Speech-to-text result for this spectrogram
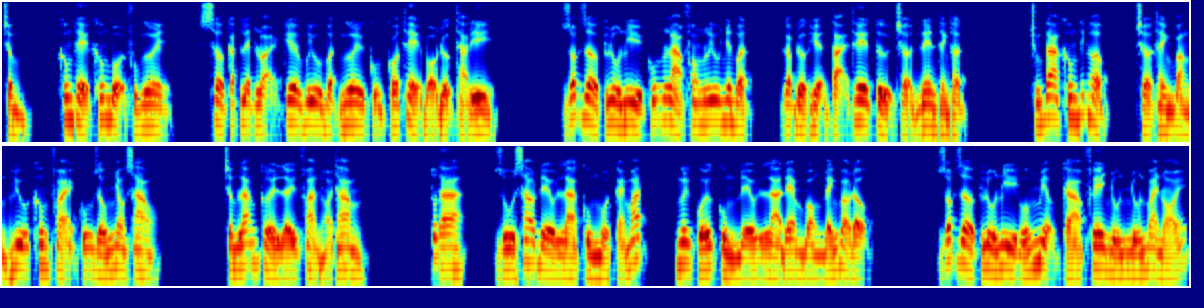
"Trầm, không thể không bội phục ngươi, sở cắt lệ loại kia view vật ngươi cũng có thể bỏ được thả đi." Rốt giờ Clooney cũng là phong lưu nhân vật, gặp được hiện tại thê tử trở nên thành thật. Chúng ta không thích hợp, trở thành bằng hữu không phải cũng giống nhau sao? Trầm lãng cười lấy phản hỏi thăm. Tốt ta, dù sao đều là cùng một cái mắt, ngươi cuối cùng đều là đem bóng đánh vào động. Rốt giờ Clooney uống miệng cà phê nhún nhún vai nói.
